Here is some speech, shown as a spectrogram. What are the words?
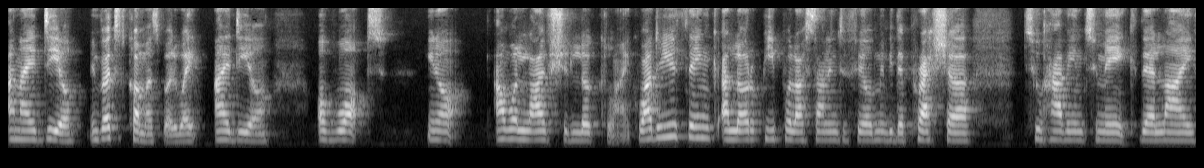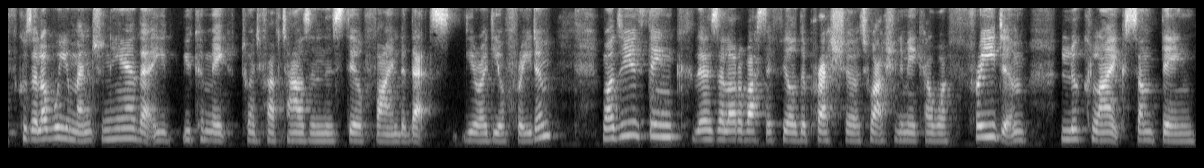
an ideal, inverted commas, by the way, ideal of what, you know, our life should look like? Why do you think a lot of people are starting to feel maybe the pressure to having to make their life because i love what you mentioned here that you, you can make 25000 and still find that that's your ideal freedom. Why do you think there's a lot of us that feel the pressure to actually make our freedom look like something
